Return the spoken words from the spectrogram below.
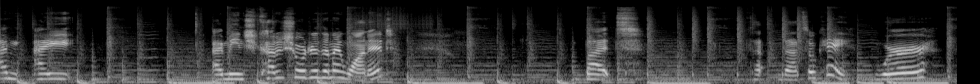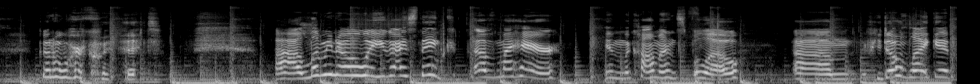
I'm... I... I mean, she cut it shorter than I wanted. But... That, that's okay. We're gonna work with it. Uh, let me know what you guys think of my hair in the comments below. Um, if you don't like it,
